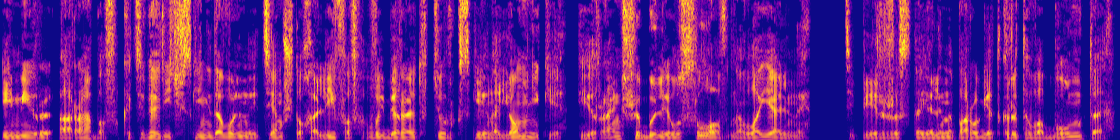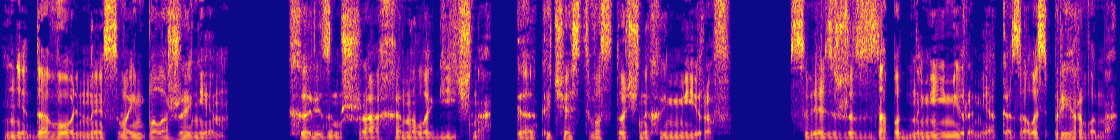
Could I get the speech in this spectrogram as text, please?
Эмиры арабов, категорически недовольные тем, что халифов выбирают тюркские наемники, и раньше были условно лояльны. Теперь же стояли на пороге открытого бунта, недовольные своим положением. Харизм-шах аналогично, как и часть восточных эмиров. Связь же с западными эмирами оказалась прервана.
